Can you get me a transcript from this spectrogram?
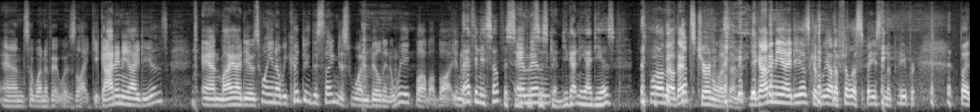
And so one of it was like, "You got any ideas?" And my idea was, "Well, you know, we could do this thing, just one building a week, blah blah blah." You know, That in itself is San And then- Franciscan. you got any ideas? well, no, that's journalism. You got any ideas? Because we got to fill a space in the paper. But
